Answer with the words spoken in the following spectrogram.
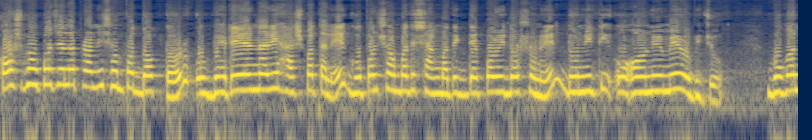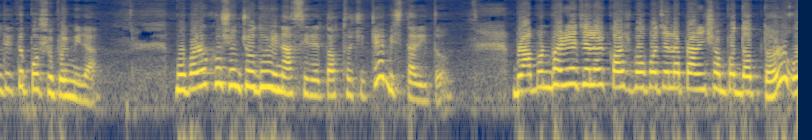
কসবা উপজেলা প্রাণী সম্পদ দপ্তর ও ভেটেরিনারি হাসপাতালে গোপন সংবাদে সাংবাদিকদের পরিদর্শনে দুর্নীতি ও অনিয়মের অভিযোগ, ভোগান্তিত পশুপ্রেমীরা। মোবারক হোসেন চৌধুরী নাসিরের তথ্যচিত্রে বিস্তারিত। ব্রাহ্মণবাড়িয়া জেলার কসবা উপজেলা প্রাণী সম্পদ দপ্তর ও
